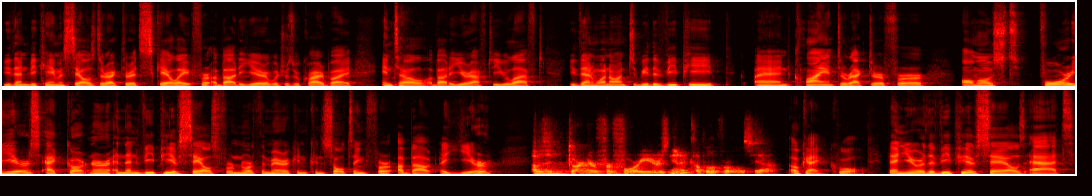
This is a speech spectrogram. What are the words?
You then became a sales director at Scale8 for about a year, which was acquired by Intel about a year after you left. You then went on to be the VP and client director for almost four years at Gartner, and then VP of sales for North American Consulting for about a year. I was at Gartner for four years in a couple of roles. Yeah. Okay, cool. Then you were the VP of sales at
